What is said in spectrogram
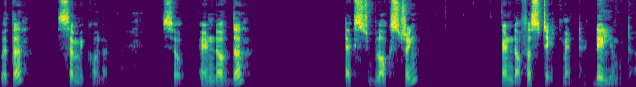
with a semicolon. So end of the text block string end of a statement delimiter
